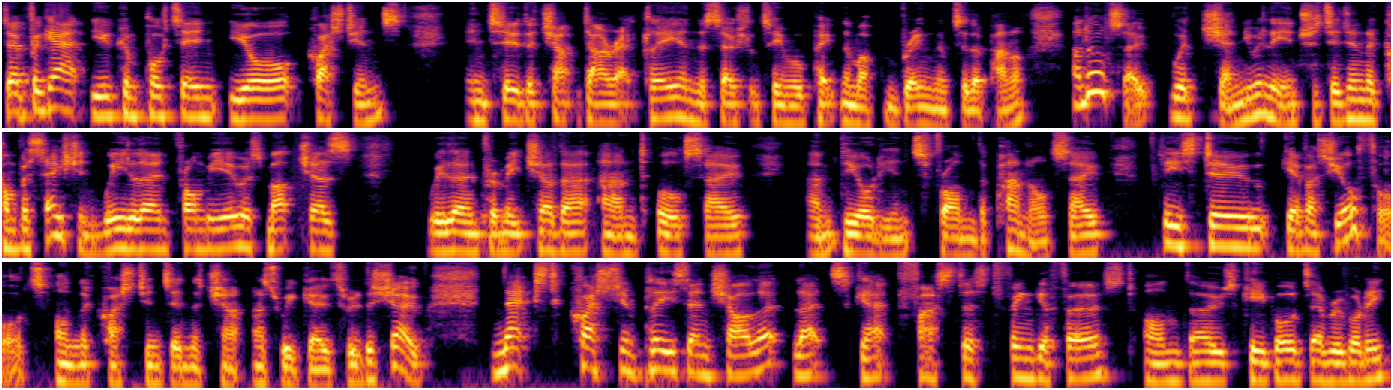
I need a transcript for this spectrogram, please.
Don't forget, you can put in your questions into the chat directly, and the social team will pick them up and bring them to the panel. And also, we're genuinely interested in the conversation. We learn from you as much as we learn from each other, and also um, the audience from the panel. So please do give us your thoughts on the questions in the chat as we go through the show. Next question, please, then, Charlotte. Let's get fastest finger first on those keyboards, everybody.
